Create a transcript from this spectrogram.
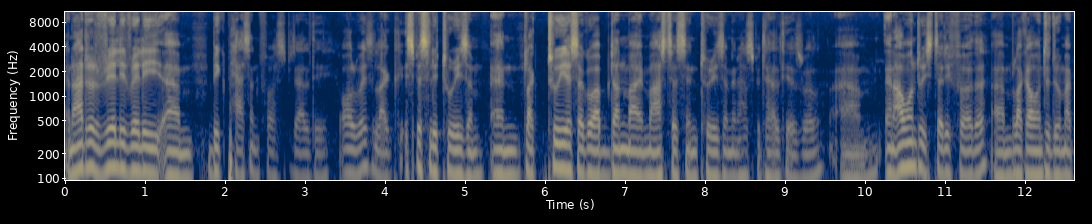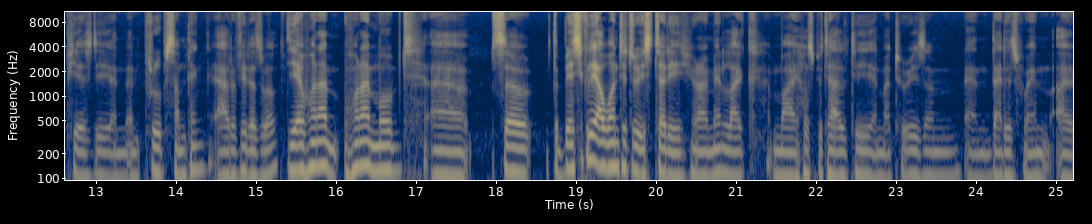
and I had a really, really um, big passion for hospitality always, like especially tourism. And like two years ago, I've done my master's in tourism and hospitality as well. Um, and I want to study further. Um, like I want to do my PhD and, and prove something out of it as well. Yeah, when I when I moved, uh, so basically I wanted to study, you know what I mean, like my hospitality and my tourism, and that is when I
